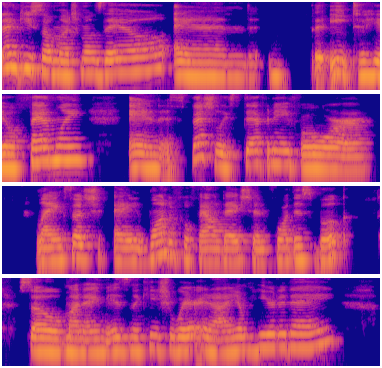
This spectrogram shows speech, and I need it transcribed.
Thank you so much, Moselle, and the Eat to Heal family, and especially Stephanie for laying such a wonderful foundation for this book. So, my name is Nikisha Ware, and I am here today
